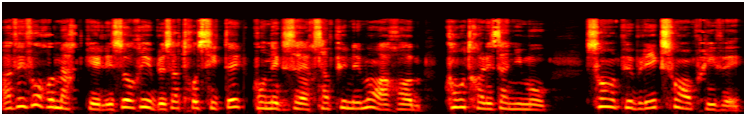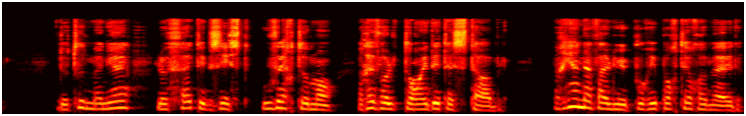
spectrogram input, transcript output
Avez-vous remarqué les horribles atrocités qu'on exerce impunément à rome contre les animaux soit en public soit en privé? De toute manière le fait existe ouvertement révoltant et détestable. Rien n'a valu pour y porter remède.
